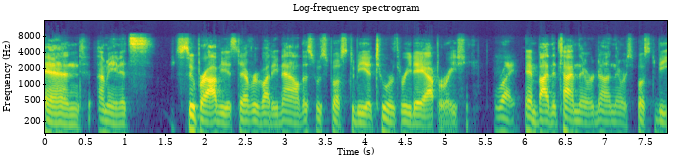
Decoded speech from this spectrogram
And I mean, it's super obvious to everybody now. This was supposed to be a two or three day operation. Right And by the time they were done, they were supposed to be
